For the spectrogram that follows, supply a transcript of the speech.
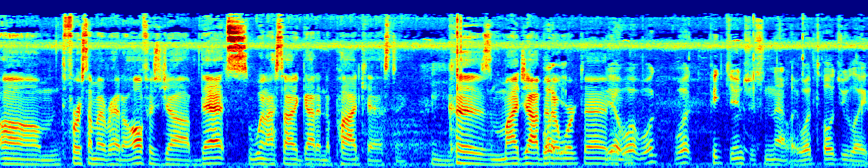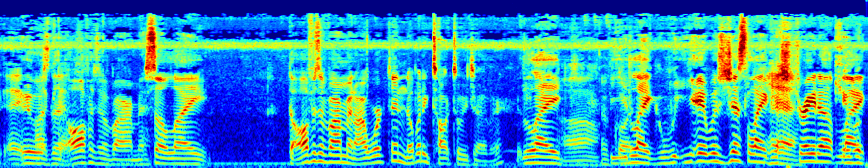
Um, first time I ever had an office job. That's when I started got into podcasting. Mm-hmm. Because my job that I worked at, Yeah. What what what piqued your interest in that? Like, what told you like, hey, it was the office environment. So like the office environment I worked in, nobody talked to each other. Like, Oh. Of you- course. like we, it was just like a straight up like.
